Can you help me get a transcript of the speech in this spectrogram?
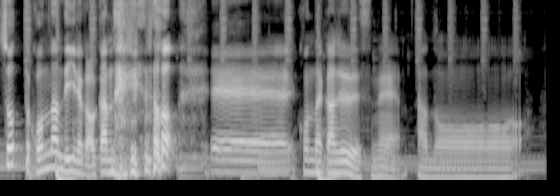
ちょっとこんなんでいいのか分かんないけど、えー、こんな感じでですねあのー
